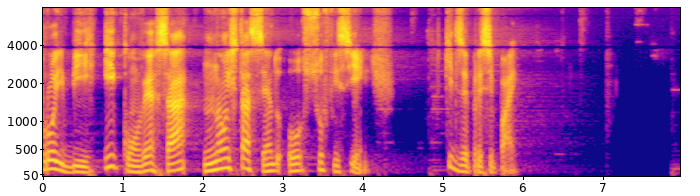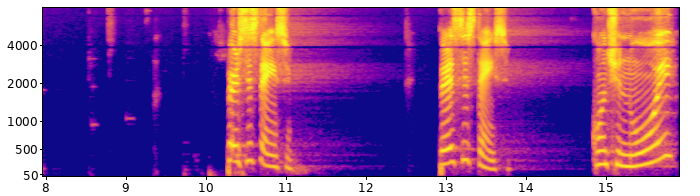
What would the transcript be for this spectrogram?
proibir e conversar não está sendo o suficiente. O que dizer para esse pai? Persistência. Persistência. Continue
